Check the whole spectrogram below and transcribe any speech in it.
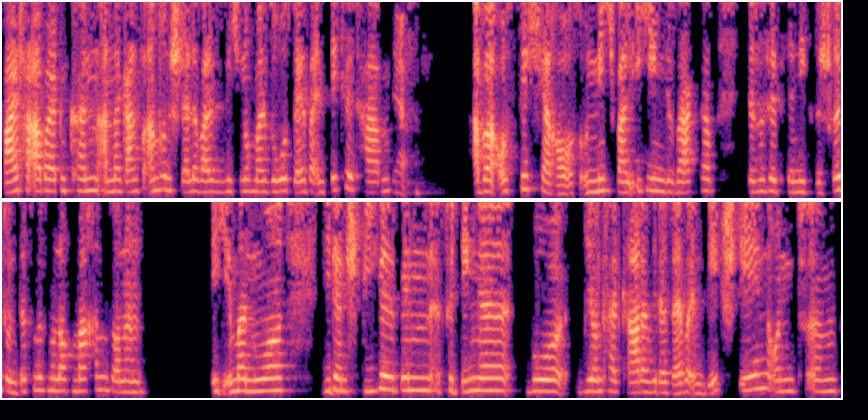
weiterarbeiten können an einer ganz anderen Stelle, weil sie sich nochmal so selber entwickelt haben. Ja. Aber aus sich heraus und nicht, weil ich ihnen gesagt habe, das ist jetzt der nächste Schritt und das müssen wir noch machen, sondern ich immer nur wieder ein Spiegel bin für Dinge, wo wir uns halt gerade wieder selber im Weg stehen und ähm,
